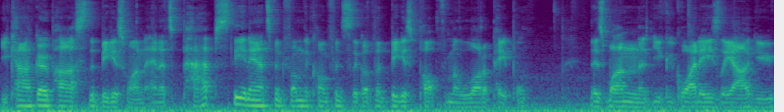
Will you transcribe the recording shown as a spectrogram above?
you can't go past the biggest one, and it's perhaps the announcement from the conference that got the biggest pop from a lot of people. There's one that you could quite easily argue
